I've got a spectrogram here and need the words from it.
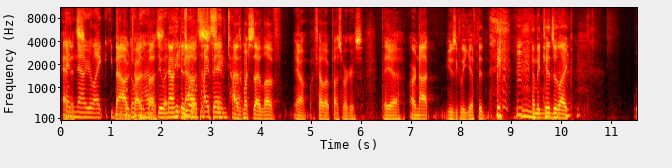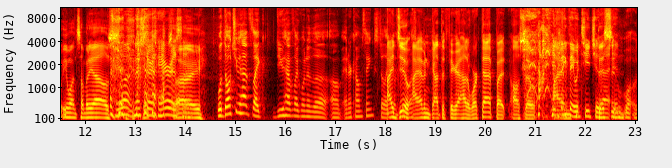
And, it's, now you're like, you now I'm don't know driving the bus. do it. now he does just Now wanna both at the type same in. time. as much as I love, you know, my fellow bus workers, they uh, are not musically gifted, and the kids are like, We want somebody else. What, Mr. Harrison? Sorry. Well, don't you have like? Do you have like one of the um, intercom things? To, like, I do. I haven't got to figure out how to work that, but also I'm- think they would teach you this that? is in well,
